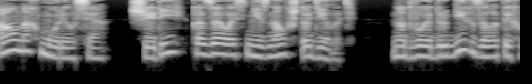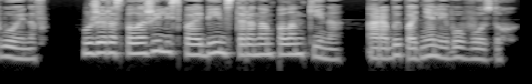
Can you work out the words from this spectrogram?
Ал нахмурился. Шири, казалось, не знал, что делать. Но двое других золотых воинов уже расположились по обеим сторонам паланкина, а рабы подняли его в воздух.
